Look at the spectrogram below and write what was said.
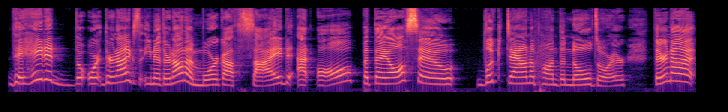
they hated the or they're not ex- you know they're not on Morgoth side at all, but they also look down upon the Noldor. They're not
